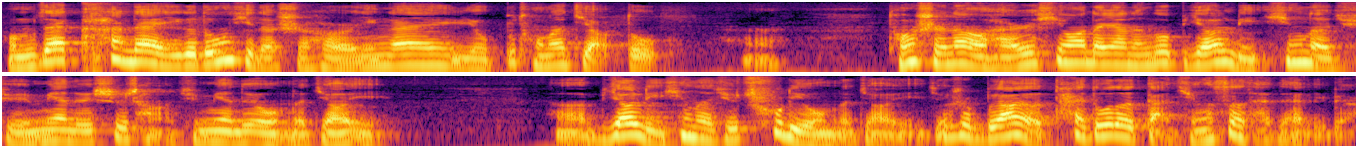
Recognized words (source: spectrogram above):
我们在看待一个东西的时候，应该有不同的角度啊。同时呢，我还是希望大家能够比较理性的去面对市场，去面对我们的交易。啊，比较理性的去处理我们的交易，就是不要有太多的感情色彩在里边。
